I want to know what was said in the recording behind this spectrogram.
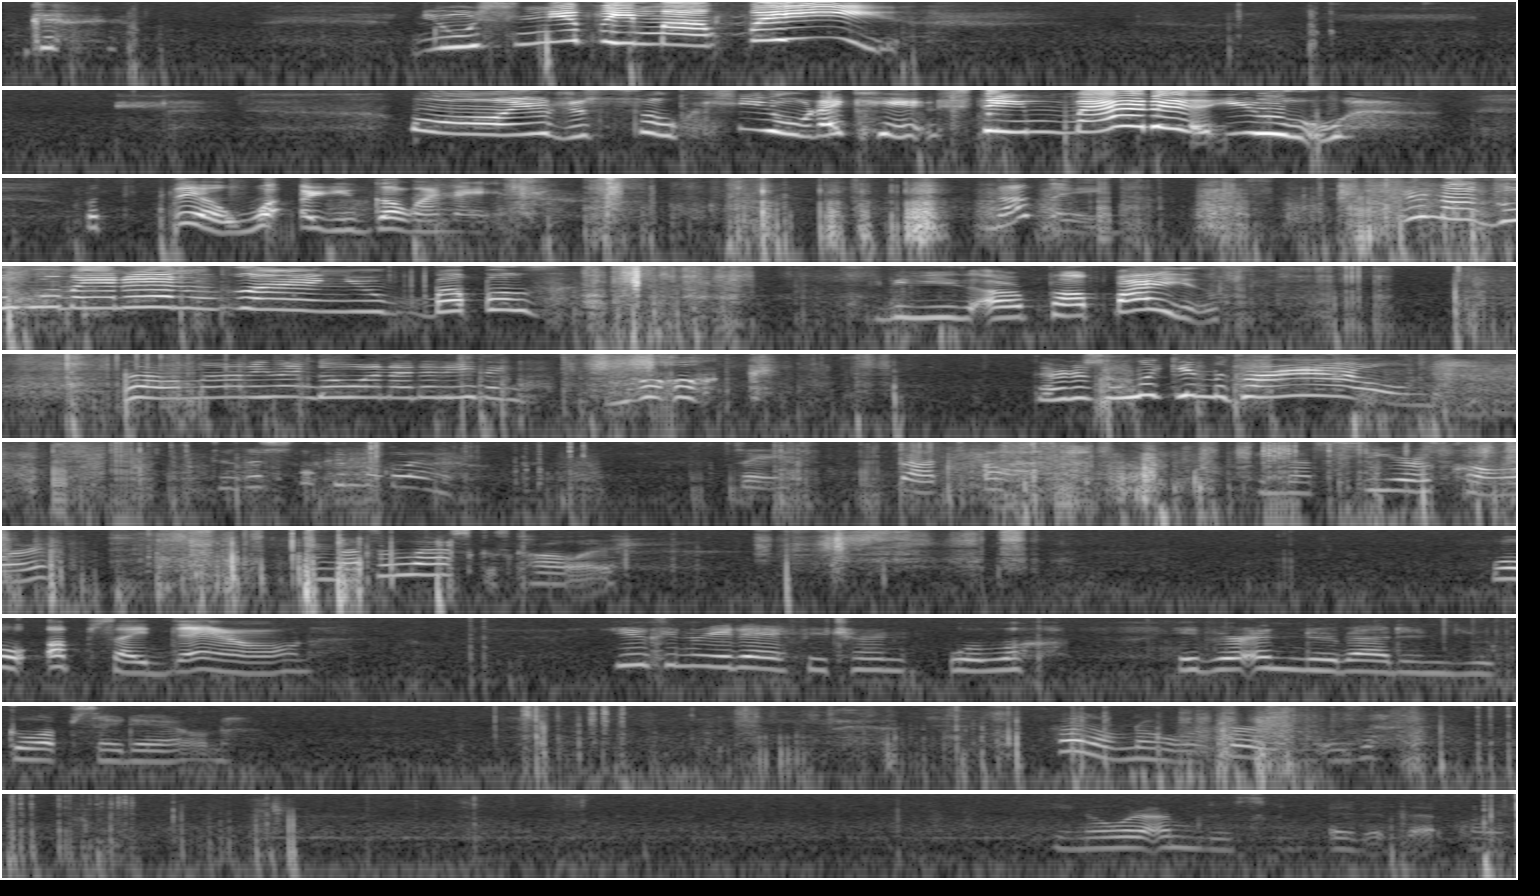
You sniffing my feet! Oh, you're just so cute. I can't stay mad at you. But still, what are you going at? Nothing. You're not going at anything, you bubbles. These are puppies. I'm not even going at anything. Look. They're just licking the ground. They're just licking the ground. See, that's us. And that's Sierra's collar. And that's Alaska's collar. Well, upside down. You can read it if you turn, well, look, if you're in your bed and you go upside down. I don't know where hers is. You know what? I'm just going to edit that part.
